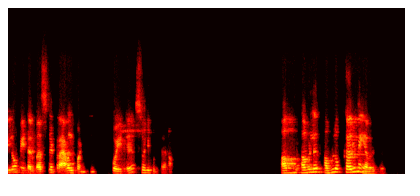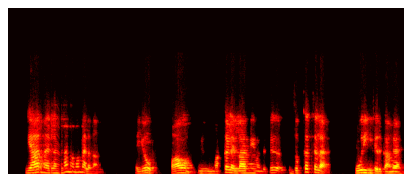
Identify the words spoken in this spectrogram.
கிலோமீட்டர் பஸ்ல டிராவல் பண்ணி போயிட்டு சொல்லி கொடுத்தாராம். அவ் அவ்வளவு அவ்வளவு கருணை அவருக்கு. யார் மேலன்னா நம்ம மேலதான். ஐயோ பாவம் மக்கள் எல்லாருமே வந்துட்டு துக்கத்துல ஊறிக்கிட்டு இருக்காங்க.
